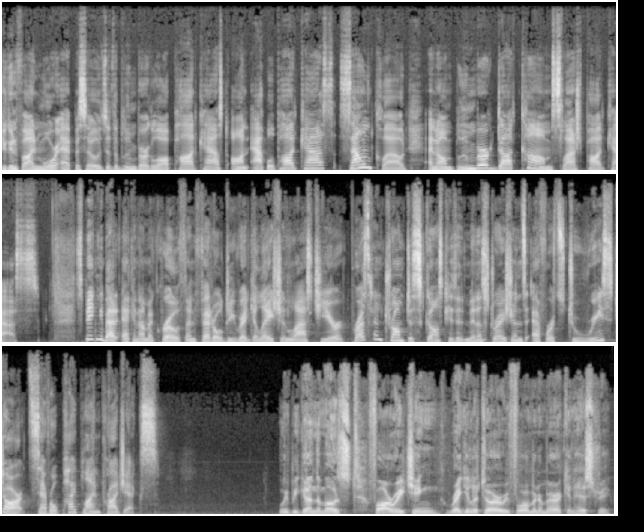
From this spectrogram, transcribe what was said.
You can find more episodes of the Bloomberg Law Podcast on Apple Podcasts, SoundCloud, and on bloomberg.com/podcasts. Speaking about economic growth and federal deregulation last year, President Trump discussed his administration's efforts to restart several pipeline projects. We've begun the most far reaching regulatory reform in American history.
